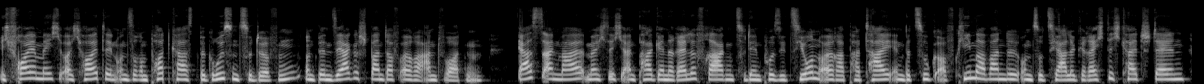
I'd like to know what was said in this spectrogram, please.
Ich freue mich, euch heute in unserem Podcast begrüßen zu dürfen und bin sehr gespannt auf eure Antworten. Erst einmal möchte ich ein paar generelle Fragen zu den Positionen eurer Partei in Bezug auf Klimawandel und soziale Gerechtigkeit stellen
